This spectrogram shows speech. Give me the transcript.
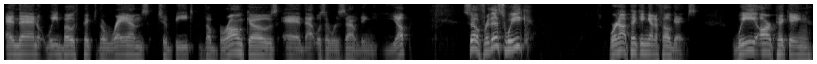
And then we both picked the Rams to beat the Broncos, and that was a resounding yup. So for this week, we're not picking NFL games. We are picking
